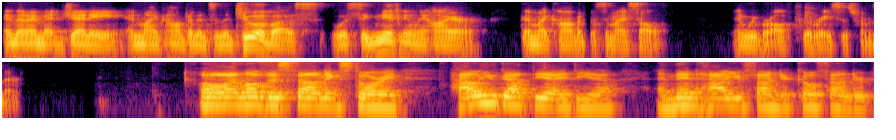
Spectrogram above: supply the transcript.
And then I met Jenny, and my confidence in the two of us was significantly higher than my confidence in myself. And we were off to the races from there. Oh, I love this founding story. How you got the idea, and then how you found your co-founder.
